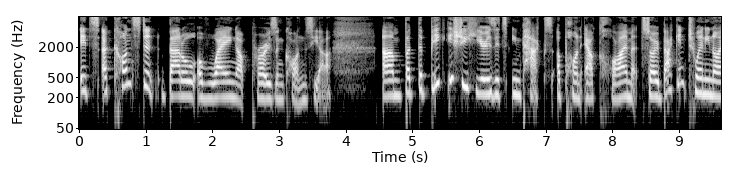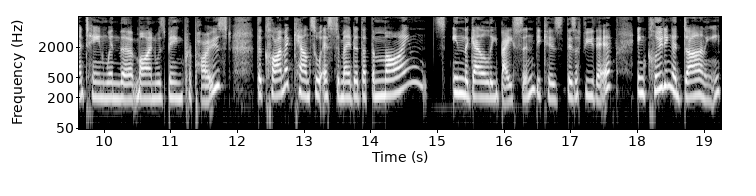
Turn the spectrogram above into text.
it's a constant battle of weighing up pros and cons here. Um, but the big issue here is its impacts upon our climate. So back in 2019, when the mine was being proposed, the Climate Council estimated that the mines in the Galilee Basin, because there's a few there, including Adani,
